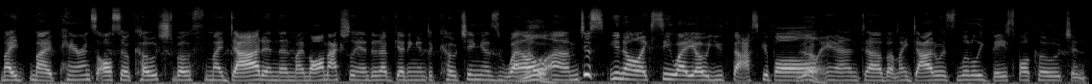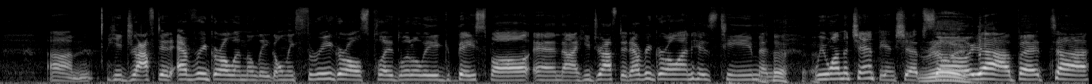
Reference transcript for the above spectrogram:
my my parents also coached both my dad and then my mom actually ended up getting into coaching as well. Really? Um, just you know like CYO youth basketball yeah. and uh, but my dad was little league baseball coach and um, he drafted every girl in the league. Only three girls played Little League baseball, and uh, he drafted every girl on his team, and we won the championship. Really? So, yeah, but uh,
